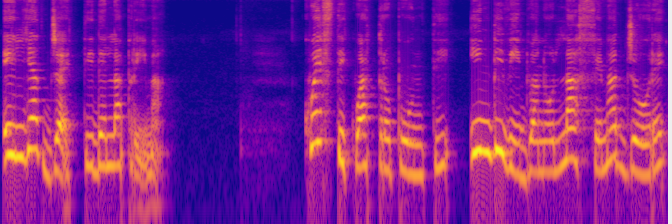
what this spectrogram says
e gli aggetti della prima. Questi quattro punti individuano l'asse maggiore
